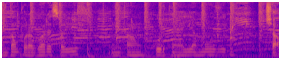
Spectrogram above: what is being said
Então por agora é só isso. Então curtem aí a música. Tchau.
